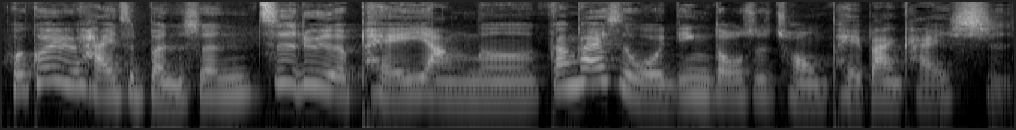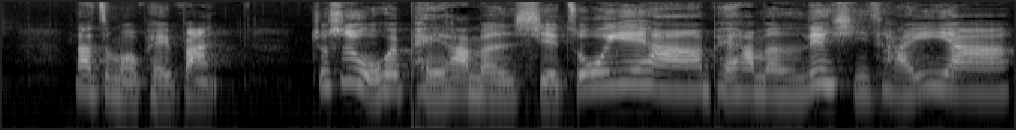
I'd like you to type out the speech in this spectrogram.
回归于孩子本身，自律的培养呢，刚开始我一定都是从陪伴开始。那怎么陪伴？就是我会陪他们写作业啊，陪他们练习才艺啊。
